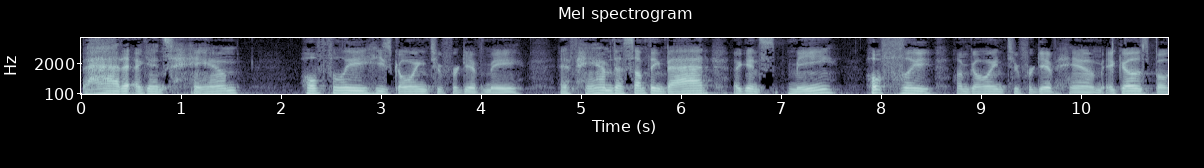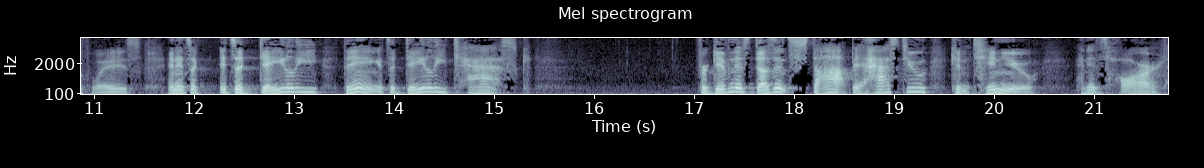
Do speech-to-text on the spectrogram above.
bad against Ham, hopefully he's going to forgive me. If Ham does something bad against me, hopefully I'm going to forgive him. It goes both ways. And it's a, it's a daily thing, it's a daily task. Forgiveness doesn't stop, it has to continue, and it's hard.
